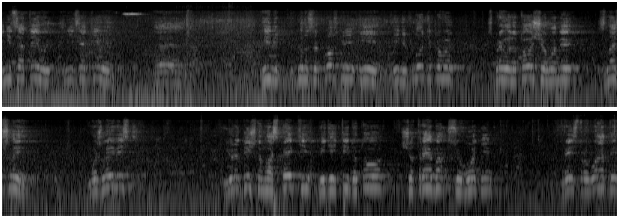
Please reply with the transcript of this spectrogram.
ініціативи, ініціативи е, Інні Білоцерковської і Інні Плотнікової з приводу того, що вони знайшли можливість в юридичному аспекті підійти до того, що треба сьогодні реєструвати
